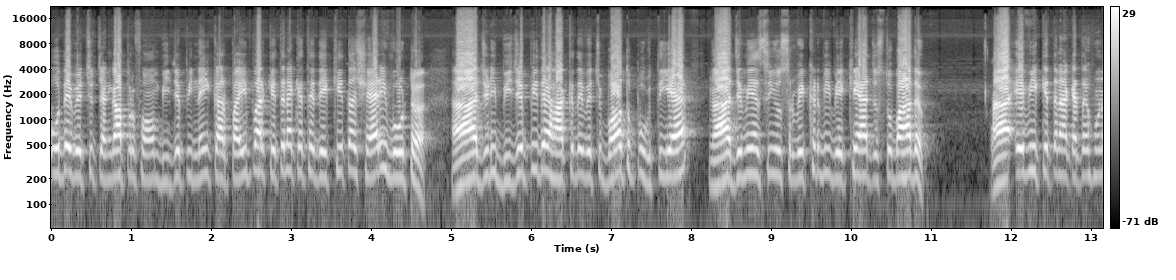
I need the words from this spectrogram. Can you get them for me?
ਉਹਦੇ ਵਿੱਚ ਚੰਗਾ ਪਰਫਾਰਮ ਬੀਜੇਪੀ ਨਹੀਂ ਕਰ ਪਾਈ, ਪਰ ਕਿਤੇ ਨਾ ਕਿਤੇ ਦੇਖੀਏ ਤਾਂ ਸ਼ਹਿਰੀ ਵੋਟ ਅਹ ਜਿਹੜੀ ਬੀਜੇਪੀ ਦੇ ਹੱਕ ਦੇ ਵਿੱਚ ਬਹੁਤ ਭੁਗਤੀ ਹੈ। ਜਿਵੇਂ ਅਸੀਂ ਉਹ ਸਰਵੇਖਣ ਵੀ ਵੇਖਿਆ, ਜਿਸ ਤੋਂ ਬਾਅਦ ਇਹ ਵੀ ਕਿਤਨਾ ਕਿਤੇ ਹੁਣ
